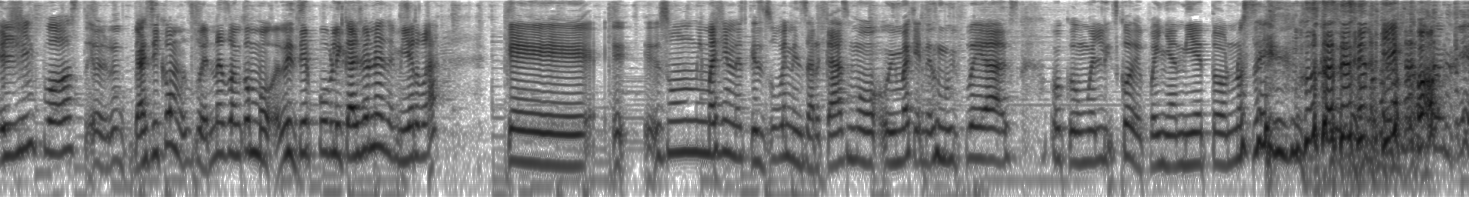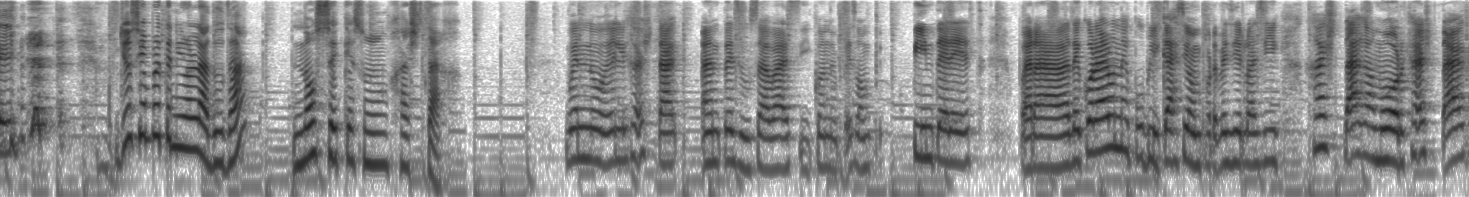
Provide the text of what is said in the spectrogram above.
el shitpost, eh, así como suena, son como decir publicaciones de mierda. que eh, son imágenes que se suben en sarcasmo o imágenes muy feas o como el disco de Peña Nieto, no sé, cosas de ese tipo. Yo siempre he tenido la duda, no sé qué es un hashtag. Bueno, el hashtag antes se usaba así cuando empezó Pinterest para decorar una publicación, por decirlo así. Hashtag amor, hashtag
